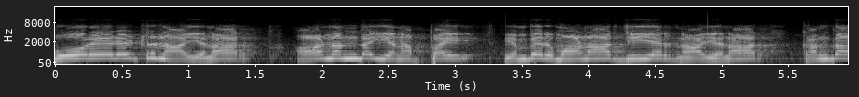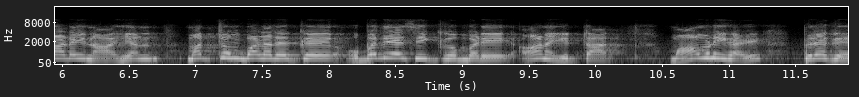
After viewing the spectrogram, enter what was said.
போரேற்று நாயனார் ஆனந்த எனப்பை எம்பெருமானார் ஜீயர் நாயனார் கந்தாடை நாயன் மற்றும் பலருக்கு உபதேசிக்கும்படி ஆணையிட்டார். மாமுனிகள் பிறகு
